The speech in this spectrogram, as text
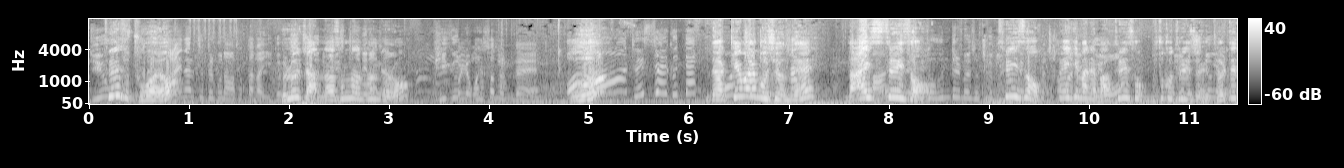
트레이서 좋아요? 별로지 않나? 선난 상대로? 비교하려고 했었는데 어? 어 됐어요 근데 내가 깨말 못이었네? 나이스 트레이서 트레이서 빼기만 해봐. 트레이서 무조건 트레이서해 절대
